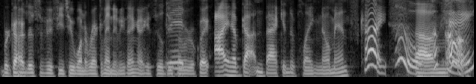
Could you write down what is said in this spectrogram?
regardless of if you two want to recommend anything, I can still do Good. something real quick. I have gotten back into playing No Man's Sky. Oh, Um, okay.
